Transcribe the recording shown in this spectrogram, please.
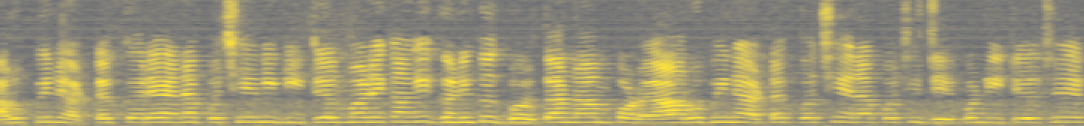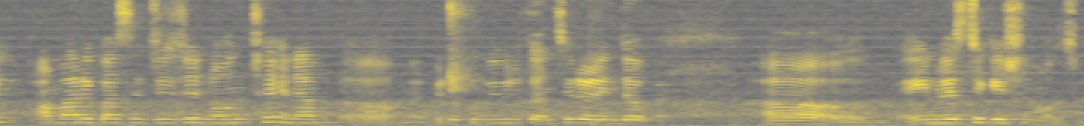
આરોપીને અટક કર્યા, એના પછી એની ડિટેલ મળે, કારણ કે ઘણી કોઈ ભરતા નામ પણ હોય. આરોપીને અટક પછી, એના પછી જે પણ ડિટેલ છે, અમારી પાસે જે જે નોંધ છે, એના we will consider in the investigation also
